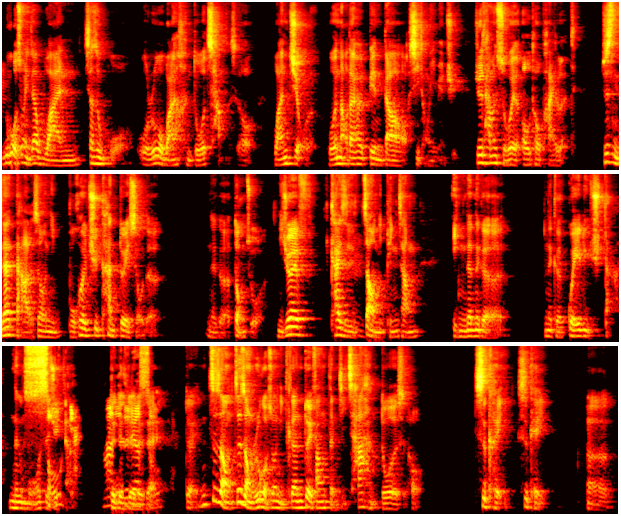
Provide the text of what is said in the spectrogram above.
如果说你在玩，嗯、像是我，我如果玩很多场的时候，玩久了，我脑袋会变到系统里面去，就是他们所谓的 autopilot，就是你在打的时候，你不会去看对手的那个动作，你就会开始照你平常赢的那个、嗯、那个规律去打，那个模式去打。对对对对对。对，这种这种，如果说你跟对方等级差很多的时候，是可以是可以呃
